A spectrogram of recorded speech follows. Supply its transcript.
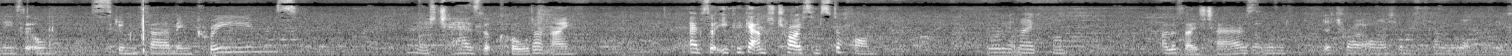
These little skin firming creams. Oh, those chairs look cool, don't they? Look, you could get them to try some stuff on. I've already got makeup on. I love those chairs. Want to try on. I just wanted to tell you what these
